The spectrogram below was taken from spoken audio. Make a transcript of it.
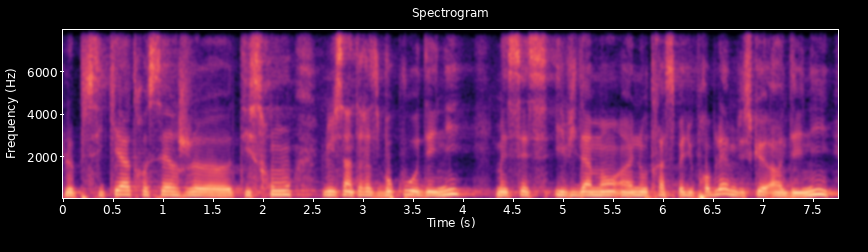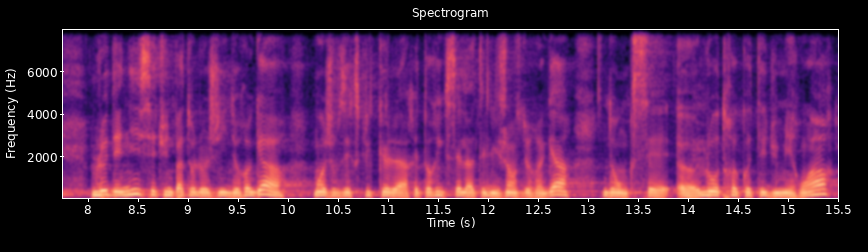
le psychiatre Serge Tisseron, lui, s'intéresse beaucoup au déni mais c'est évidemment un autre aspect du problème, puisque un déni, le déni, c'est une pathologie du regard. Moi, je vous explique que la rhétorique, c'est l'intelligence du regard, donc c'est euh, l'autre côté du miroir.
